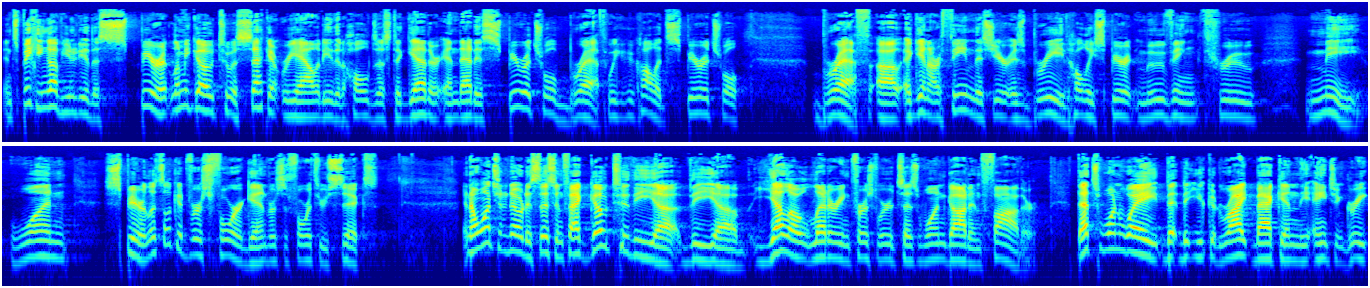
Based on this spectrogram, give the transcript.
And speaking of unity of the Spirit, let me go to a second reality that holds us together, and that is spiritual breath. We could call it spiritual breath. Uh, again, our theme this year is breathe, Holy Spirit moving through me. One Spirit. Let's look at verse 4 again, verses 4 through 6. And I want you to notice this. In fact, go to the, uh, the uh, yellow lettering first where it says one God and Father. That's one way that, that you could write back in the ancient Greek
